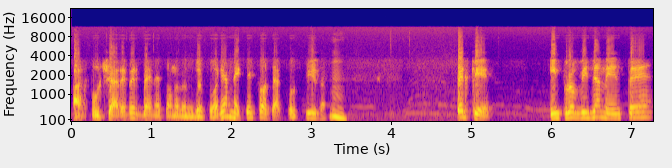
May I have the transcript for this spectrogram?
a spulciare per bene sono venuti fuori. A me che cosa ha colpito? Mm. Perché improvvisamente,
